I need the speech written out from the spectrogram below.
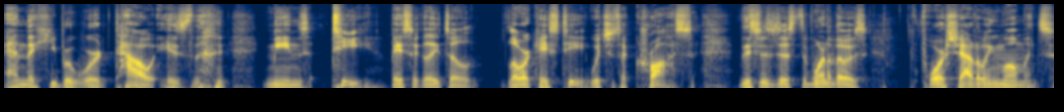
and the Hebrew word tau is the, means T. Basically, it's a lowercase t, which is a cross. This is just one of those foreshadowing moments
